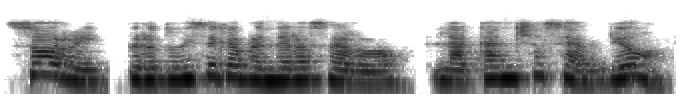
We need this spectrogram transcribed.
sorry, pero tuviste que aprender a hacerlo. La cancha se abrió,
